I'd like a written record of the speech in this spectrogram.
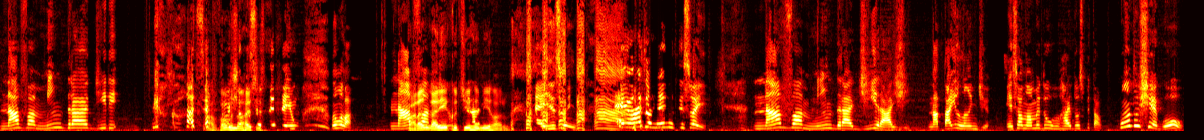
Navamindra Diri. Quase Lá vamos nós. do 71. Vamos lá. Parangarico Tirimiharu. É isso aí. É mais ou menos isso aí. Navamindradiraj, na Tailândia. Esse é o nome do raio do hospital. Quando chegou,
